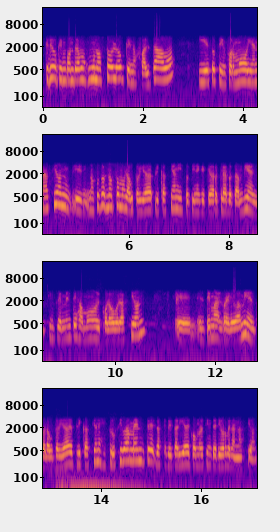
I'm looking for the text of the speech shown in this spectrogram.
creo que encontramos uno solo que nos faltaba y eso se informó hoy a Nación. Eh, nosotros no somos la autoridad de aplicación y esto tiene que quedar claro también, simplemente es a modo de colaboración eh, el tema del relevamiento. La autoridad de aplicación es exclusivamente la Secretaría de Comercio Interior de la Nación.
